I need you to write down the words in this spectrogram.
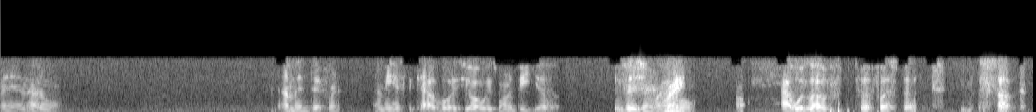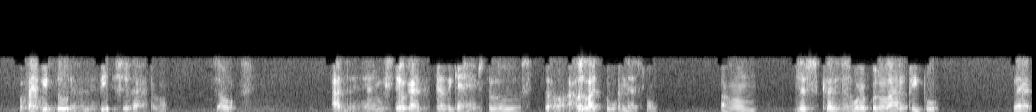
Man, I don't. I'm indifferent. I mean, it's the Cowboys. You always want to beat your division rival. Uh, I would love to, for us to suck like we do and beat the shit out of them. So, I, and we still got other games to lose. So I would like to win this one. Um, just because I work with a lot of people that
